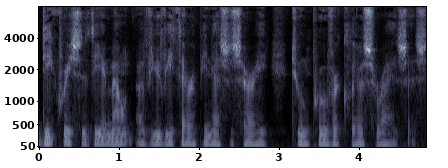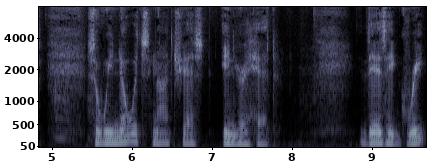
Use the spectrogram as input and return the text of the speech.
decreases the amount of UV therapy necessary to improve or clear psoriasis. So we know it's not just in your head. There's a great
